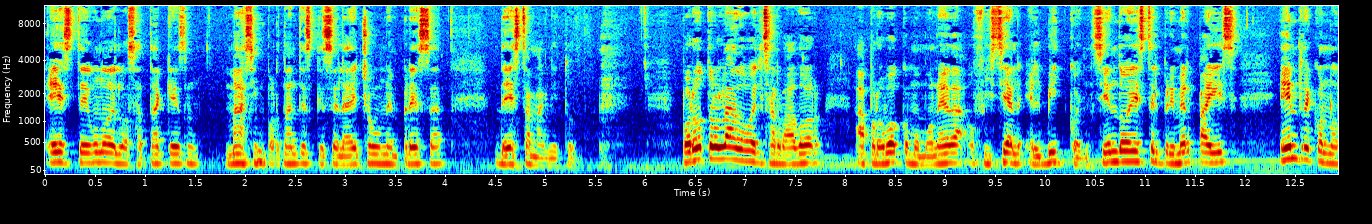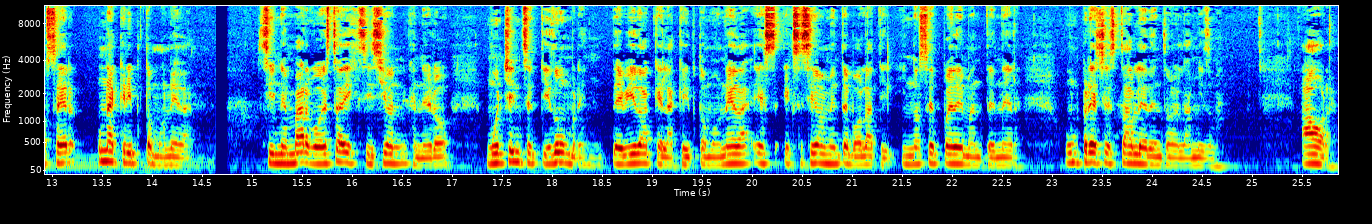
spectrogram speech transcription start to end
este uno de los ataques más importantes que se le ha hecho a una empresa de esta magnitud. Por otro lado, El Salvador aprobó como moneda oficial el Bitcoin, siendo este el primer país en reconocer una criptomoneda. Sin embargo, esta decisión generó mucha incertidumbre debido a que la criptomoneda es excesivamente volátil y no se puede mantener un precio estable dentro de la misma. Ahora,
